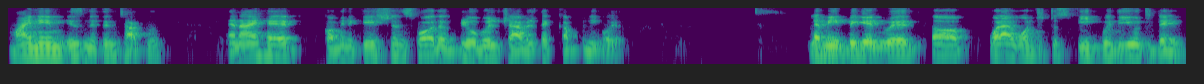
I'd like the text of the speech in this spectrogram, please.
my name is Nitin Thakur, and I head communications for the global travel tech company OYO. Let me begin with uh, what I wanted to speak with you today,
